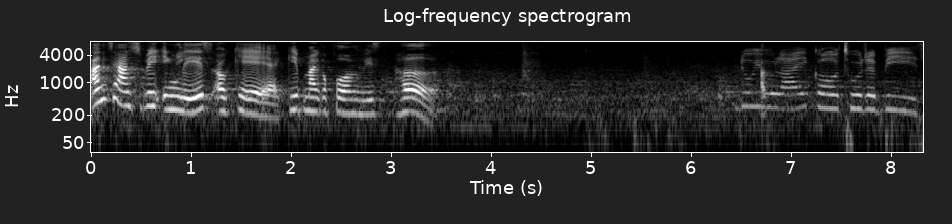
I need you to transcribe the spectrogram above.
Anchan speak English. Okay. Give microphone with her. Do you like go to the beach?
